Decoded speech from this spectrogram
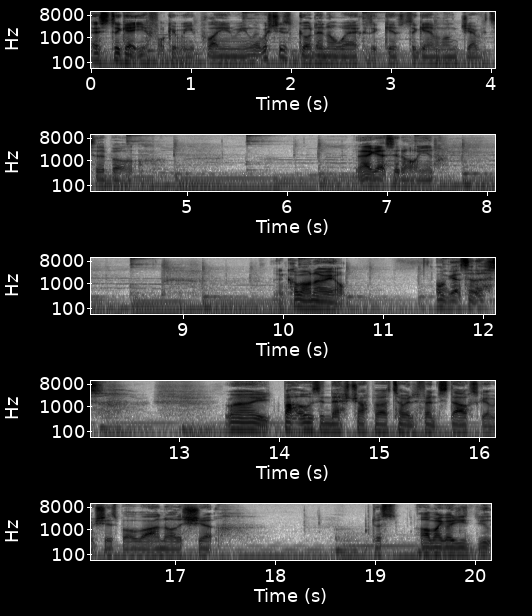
It's to get you fucking replaying really, which is good in a way because it gives the game longevity, but I guess it annoying. And come on, hurry up. I'll get to this. Right, battles in Death Trapper, uh, tower defense style skirmishes, blah blah blah. I know this shit. Just, oh my god, you, you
